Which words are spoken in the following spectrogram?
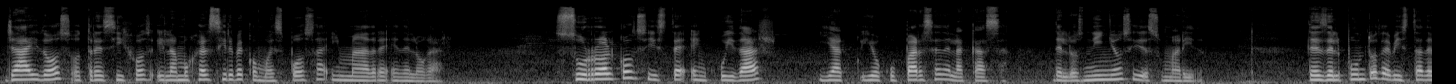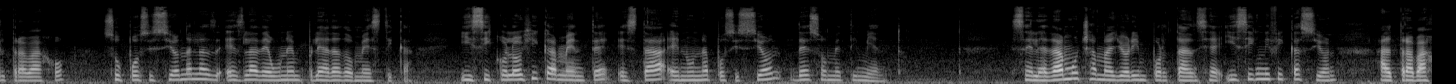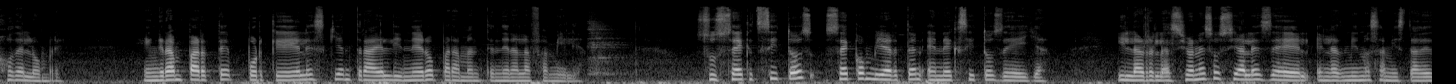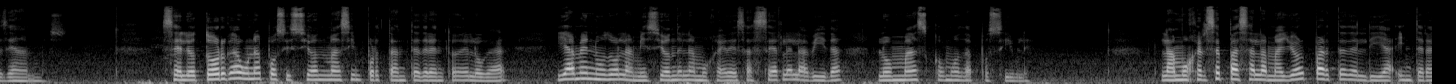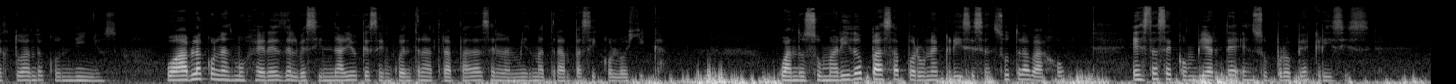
ya hay dos o tres hijos y la mujer sirve como esposa y madre en el hogar. Su rol consiste en cuidar y, ocuparse de la casa, de los niños y de su marido. Desde el punto de vista del trabajo, su posición es la de una empleada doméstica y psicológicamente está en una posición de sometimiento. Se le da mucha mayor importancia y significación al trabajo del hombre en gran parte porque Él es quien trae el dinero para mantener a la familia. Sus éxitos se convierten en éxitos de ella y las relaciones sociales de Él en las mismas amistades de ambos. Se le otorga una posición más importante dentro del hogar y a menudo la misión de la mujer es hacerle la vida lo más cómoda posible. La mujer se pasa la mayor parte del día interactuando con niños, o habla con las mujeres del vecindario que se encuentran atrapadas en la misma trampa psicológica. Cuando su marido pasa por una crisis en su trabajo, ésta se convierte en su propia crisis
